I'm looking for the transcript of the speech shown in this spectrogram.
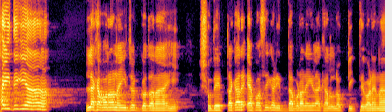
খাইতে গিয়া লেখাপড়া নাই, যোগ্যতা নাই, সুদের টাকার অ্যাপাসি গাড়ির দাবড়া নেই রাখার লোক টিকতে পারে না।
